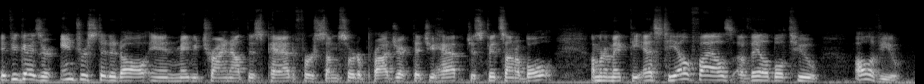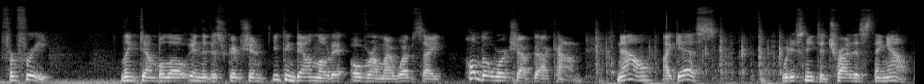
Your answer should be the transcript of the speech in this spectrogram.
If you guys are interested at all in maybe trying out this pad for some sort of project that you have, just fits on a bolt, I'm going to make the STL files available to all of you for free. Link down below in the description. You can download it over on my website, homebuiltworkshop.com. Now, I guess, we just need to try this thing out.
